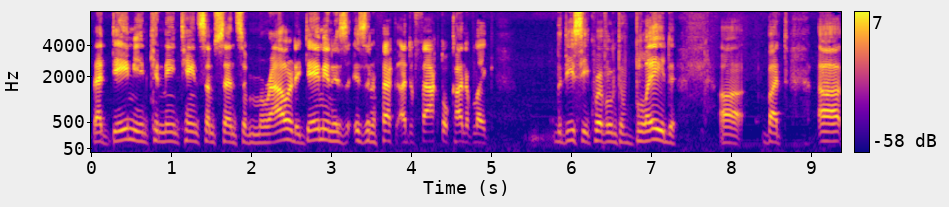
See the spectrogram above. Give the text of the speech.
that Damian can maintain some sense of morality. Damian is is in effect a de facto kind of like the DC equivalent of Blade. Uh, but uh,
